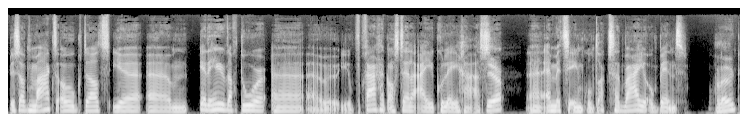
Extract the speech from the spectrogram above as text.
Dus dat maakt ook dat je ehm, ja, de hele dag door je vragen kan stellen aan je collega's. Ja. Eh, en met ze in contact staat waar je ook bent. Leuk.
